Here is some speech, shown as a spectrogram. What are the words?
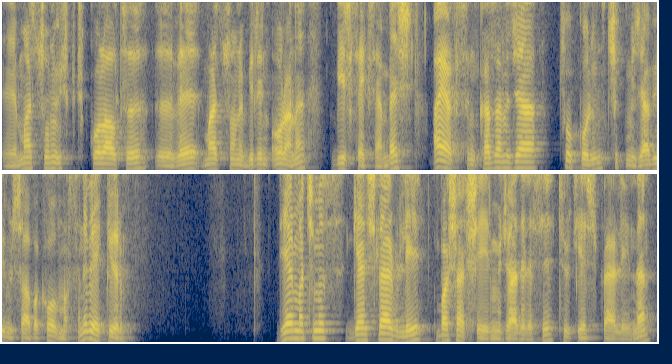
Ee, maç sonu 3.5 gol altı e, ve maç sonu 1'in oranı 1.85. Ajax'ın kazanacağı çok golün çıkmayacağı bir müsabaka olmasını bekliyorum. Diğer maçımız Gençler Birliği Başakşehir mücadelesi Türkiye Süper Ligi'nden.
